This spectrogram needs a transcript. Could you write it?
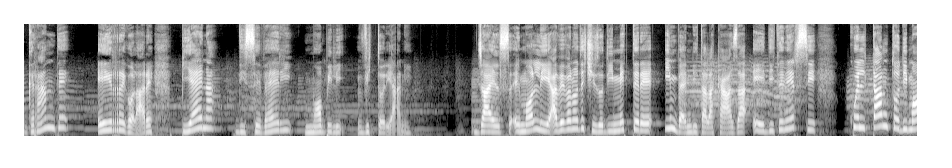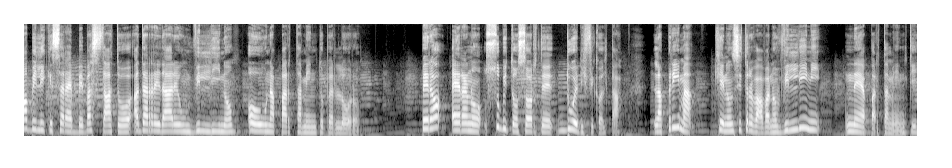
grande e irregolare, piena di severi mobili vittoriani. Giles e Molly avevano deciso di mettere in vendita la casa e di tenersi quel tanto di mobili che sarebbe bastato ad arredare un villino o un appartamento per loro. Però erano subito sorte due difficoltà. La prima, che non si trovavano villini né appartamenti.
